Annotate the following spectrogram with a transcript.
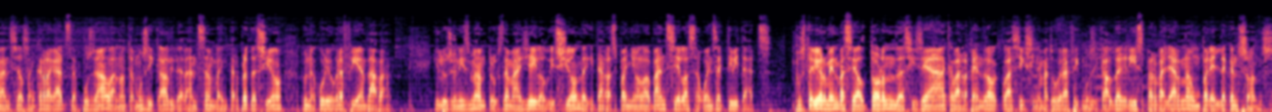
van ser els encarregats de posar la nota musical i de dansa amb la interpretació d'una coreografia d'ABBA. Il·lusionisme amb trucs de màgia i l'audició de guitarra espanyola van ser les següents activitats. Posteriorment va ser el torn de 6è A que va reprendre el clàssic cinematogràfic musical de Gris per ballar-ne un parell de cançons.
